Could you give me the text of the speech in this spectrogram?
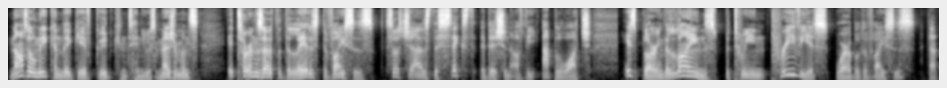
Not only can they give good continuous measurements, it turns out that the latest devices, such as the sixth edition of the Apple Watch, is blurring the lines between previous wearable devices that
